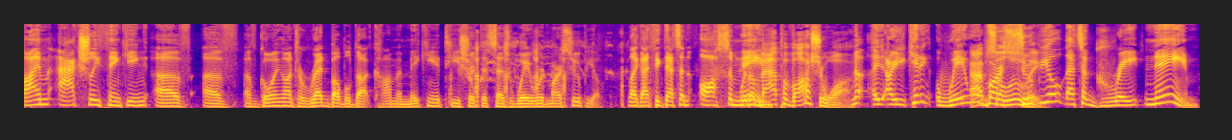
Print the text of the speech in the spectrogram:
I'm actually thinking of of of going onto redbubble.com and making a t-shirt that says Wayward Marsupial. Like I think that's an awesome With name. a map of Oshawa. No, are you kidding? Wayward Absolutely. Marsupial? That's a great name.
